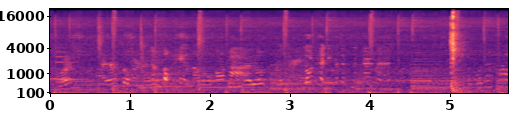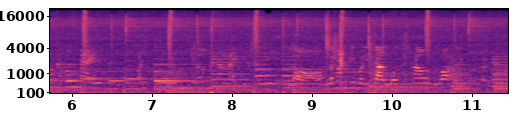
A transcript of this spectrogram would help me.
สวนไปน้ำตกอะไรน้ำตกเหวนรกอะค่ะนรกไปไหนรถคันนี้มันจะขึ้น การลดเช่าหรือว่าอะไร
